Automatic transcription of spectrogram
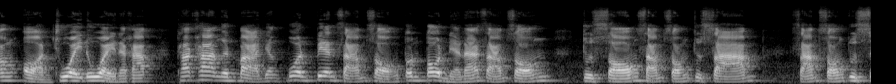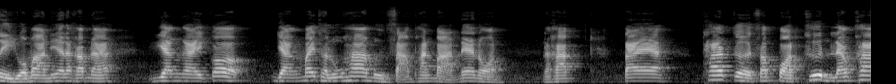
ต้องอ่อนช่วยด้วยนะครับ ถ้าค่าเงินบาทยังป้วนเปี้ยน 32 ต้นๆเนี่ยนะ 32.2 32.3 32.4 อยู่ประมาณนี้นะครับนะ ยังไงก็ยังไม่ทะลุ 53,000 บาทแน่นอนนะครับ แต่ถ้าเกิดสปอตขึ้นแล้วค่า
